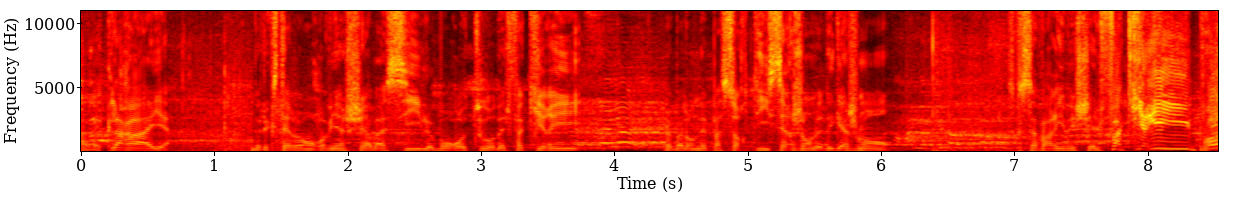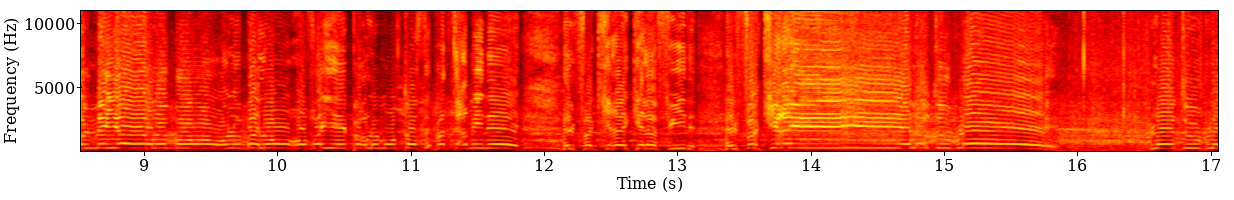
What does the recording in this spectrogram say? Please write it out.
avec la raille. De l'extérieur, on revient chez Abassi. Le bon retour d'El Fakiri. Le ballon n'est pas sorti. Sergent, le dégagement. Est-ce que ça va arriver chez El Fakiri? Il prend le meilleur, le bon, le ballon renvoyé par le montant. C'est pas terminé. El Fakiri avec El Afid. El Fakiri et le doublé le doublé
